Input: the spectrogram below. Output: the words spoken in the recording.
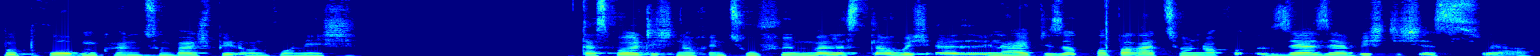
beproben können zum Beispiel und wo nicht. Das wollte ich noch hinzufügen, weil es, glaube ich, äh, innerhalb dieser Kooperation noch sehr, sehr wichtig ist, ja,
